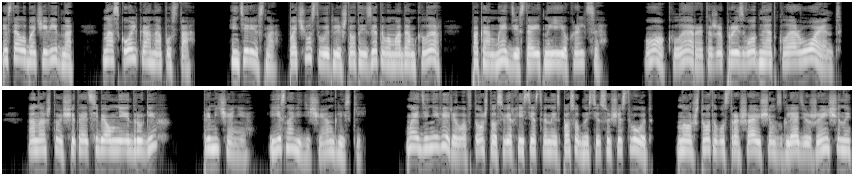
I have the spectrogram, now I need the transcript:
И стало бы очевидно, насколько она пуста. Интересно, почувствует ли что-то из этого мадам Клэр, пока Мэдди стоит на ее крыльце? О, Клэр, это же производный от Клэр Уайент, она что, считает себя умнее других? Примечание. ясновидящий английский. Мэдди не верила в то, что сверхъестественные способности существуют, но что-то в устрашающем взгляде женщины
